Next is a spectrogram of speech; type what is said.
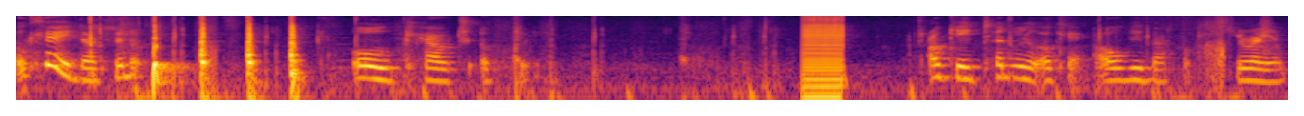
Okay, that's enough. Oh, couch upgrade. Okay, 10 minutes. Okay, I'll be back. Okay, here I am.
